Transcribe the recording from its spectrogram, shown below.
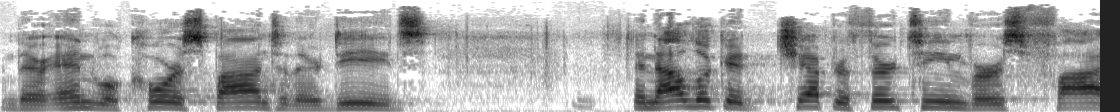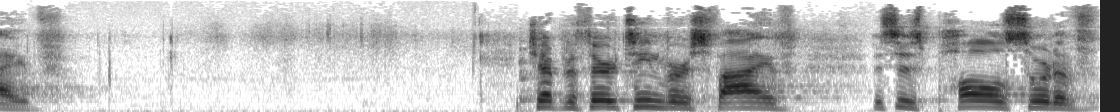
And their end will correspond to their deeds. And now look at chapter 13, verse 5. Chapter 13, verse 5. This is Paul's sort of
